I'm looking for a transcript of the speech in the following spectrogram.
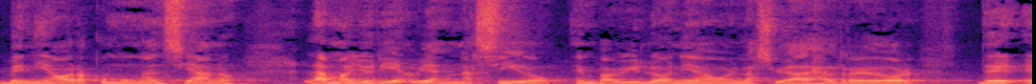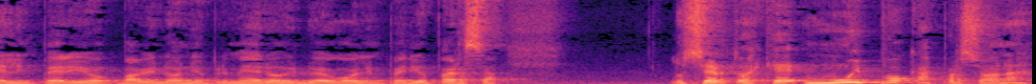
venía ahora como un anciano, la mayoría habían nacido en Babilonia o en las ciudades alrededor del imperio babilonio primero y luego el imperio persa. Lo cierto es que muy pocas personas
